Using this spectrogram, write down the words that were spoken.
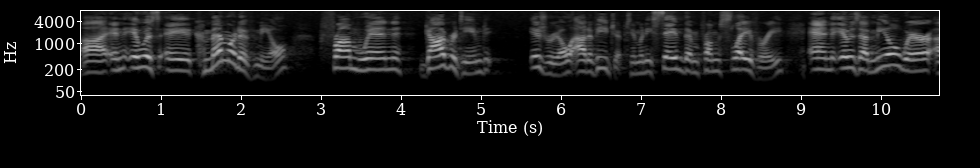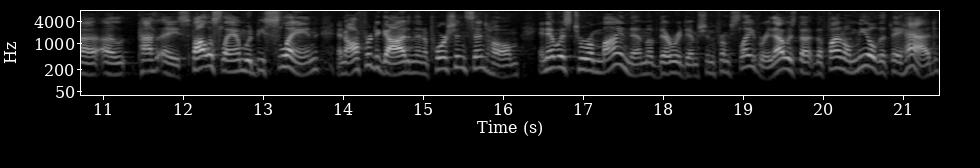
Uh, and it was a commemorative meal from when God redeemed Israel out of Egypt and when he saved them from slavery. And it was a meal where a, a, a, spotless lamb would be slain and offered to God, and then a portion sent home. And it was to remind them of their redemption from slavery. That was the, the final meal that they had.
